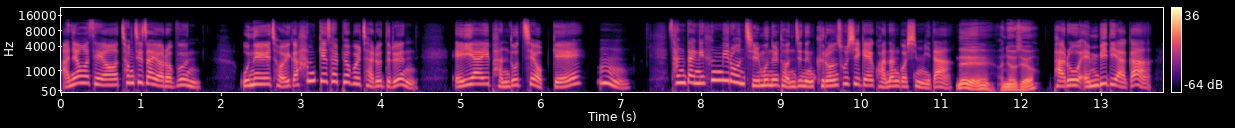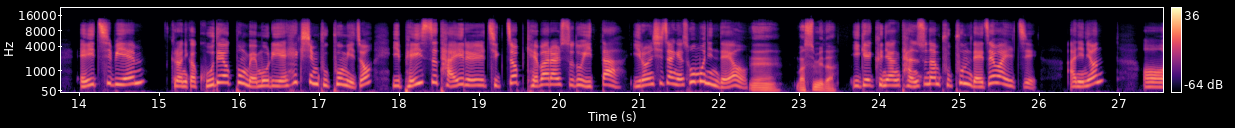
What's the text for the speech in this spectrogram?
안녕하세요, 청취자 여러분. 오늘 저희가 함께 살펴볼 자료들은 AI 반도체 업계에 음, 상당히 흥미로운 질문을 던지는 그런 소식에 관한 것입니다. 네, 안녕하세요. 바로 엔비디아가 HBM 그러니까 고대역폭 메모리의 핵심 부품이죠. 이 베이스 다이를 직접 개발할 수도 있다. 이런 시장의 소문인데요. 네, 맞습니다. 이게 그냥 단순한 부품 내재화일지 아니면 어,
